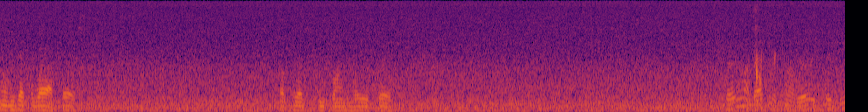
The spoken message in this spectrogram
Well, we got the way out first. Hopefully, let's keep on really quick. Doesn't my bathroom smell really fishy?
